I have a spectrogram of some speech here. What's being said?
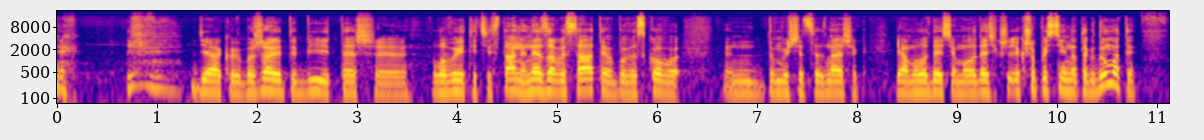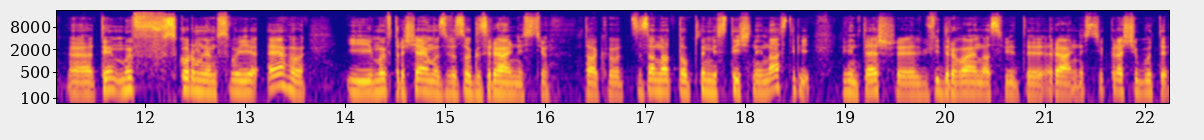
Дякую. Бажаю тобі теж е, ловити ці стани, не зависати обов'язково, тому що це, знаєш, як я молодець, я молодець. Якщо, якщо постійно так думати, е, ти, ми вскормлюємо своє его і ми втрачаємо зв'язок з реальністю. Так, от занадто оптимістичний настрій, він теж е, відриває нас від е, реальності. Краще бути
